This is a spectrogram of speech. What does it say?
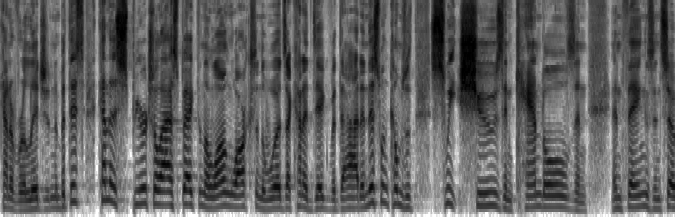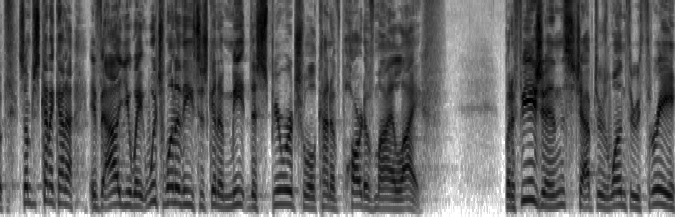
kind of religion. But this kind of spiritual aspect and the long walks in the woods, I kind of dig with that. And this one comes with sweet shoes and candles and, and things. And so, so I'm just kind of kind of evaluate which one of these is going to meet the spiritual kind of part of my life. But Ephesians chapters 1 through 3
